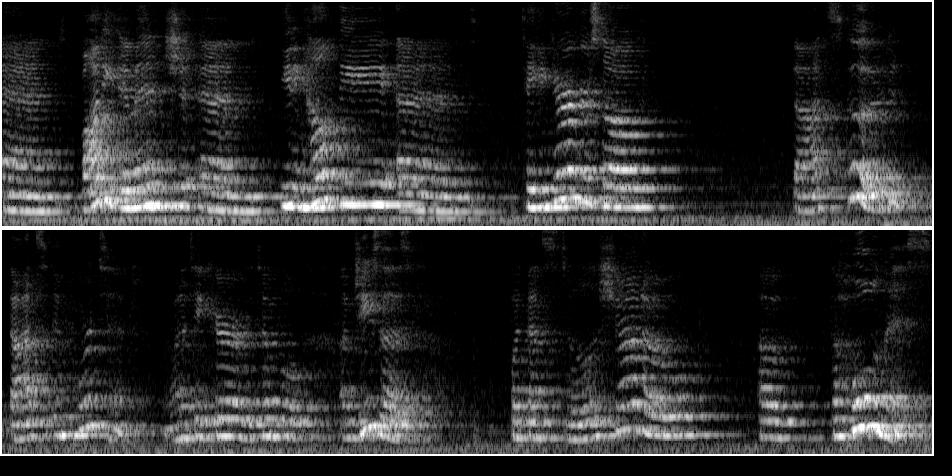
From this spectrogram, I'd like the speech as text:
And body image and eating healthy and taking care of yourself, that's good. That's important. We want to take care of the temple of Jesus. But that's still a shadow of the wholeness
